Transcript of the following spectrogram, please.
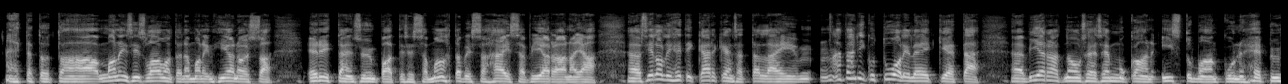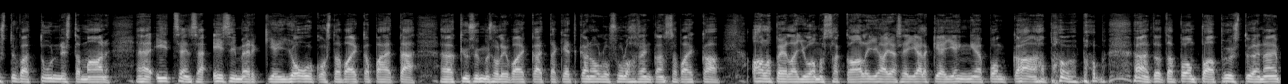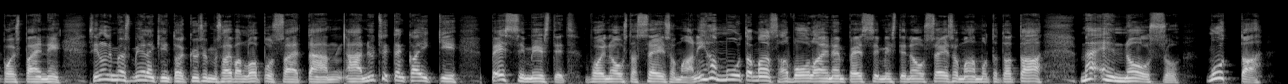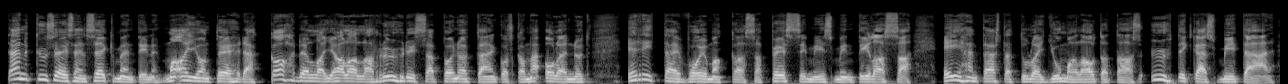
että tota, mä olin siis lauantaina, mä olin hienoissa, erittäin sympaattisissa, mahtavissa häissä vieraana ja ää, siellä oli heti kärkeensä tällainen vähän niin kuin tuolileikki, että ää, vieraat nousee sen mukaan istumaan, kun he pystyvät tunnistamaan ää, itsensä esimerkkien joukosta, vaikkapa, että ää, kysymys oli vaikka, että ketkä on ollut sulhasen kanssa vaikka alpeilla juomassa kaljaa ja sen jälkeen jengiä ponkkaa, ää, tota, pomppaa pystyä ja näin poispäin, niin siinä oli myös mielenkiintoinen kysymys aivan lopussa, että ää, nyt sitten kaikki kaikki pessimistit voi nousta seisomaan. Ihan muutama savolainen pessimisti nousi seisomaan, mutta tota, mä en noussut. Mutta Tämän kyseisen segmentin mä aion tehdä kahdella jalalla ryhdissä pönöttäen, koska mä olen nyt erittäin voimakkaassa pessimismin tilassa. Eihän tästä tule jumalauta taas yhtikäs mitään.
